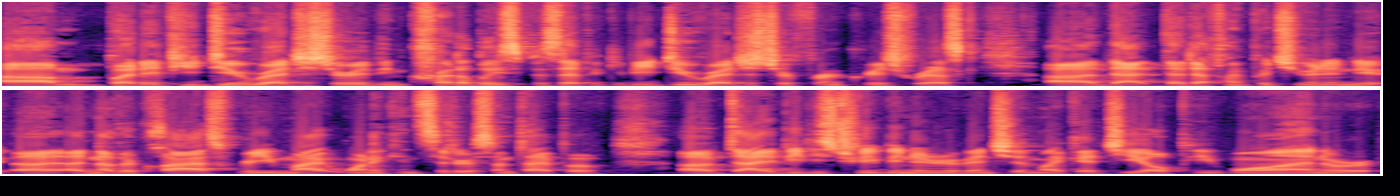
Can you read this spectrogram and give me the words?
Um, but if you do register, it's incredibly specific. If you do register for increased risk, uh, that, that definitely puts you in new, uh, another class where you might want to consider some type of, of diabetes treatment intervention like a GLP-1 or,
